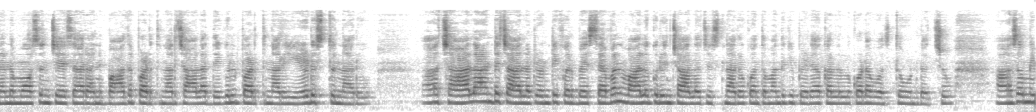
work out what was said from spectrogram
నన్ను మోసం చేశారని బాధపడుతున్నారు చాలా దిగులు పడుతున్నారు ఏడుస్తున్నారు. చాలా అంటే చాలా ట్వంటీ ఫోర్ బై సెవెన్ వాళ్ళ గురించి ఆలోచిస్తున్నారు. కొంతమందికి పిడాకలలు కూడా వస్తూ ఉండొచ్చు. సో మీ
